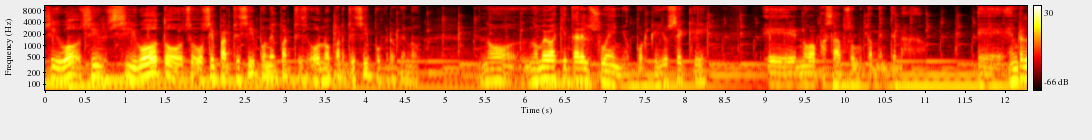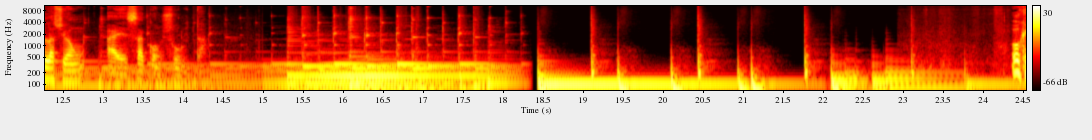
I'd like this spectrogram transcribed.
si, si, si voto o, si participo no participo, o no participo, creo que no, no, no me va a quitar el sueño, porque yo sé que eh, no va a pasar absolutamente nada eh, en relación a esa consulta. Ok,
